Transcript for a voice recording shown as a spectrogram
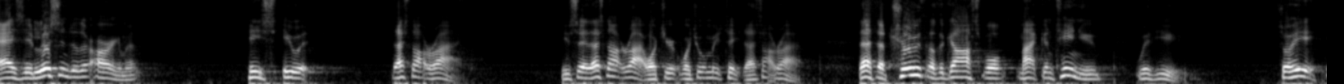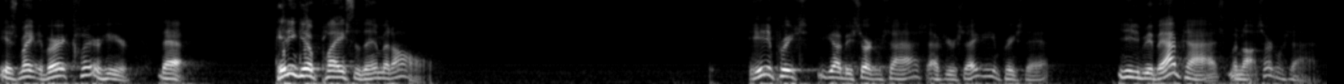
As he listened to their argument, he's, he would, that's not right. You say, that's not right. What, you what you want me to teach, that's not right. That the truth of the gospel might continue with you. So he is making it very clear here that he didn't give place to them at all. He didn't preach, you got to be circumcised after you're saved. He didn't preach that. You need to be baptized, but not circumcised.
